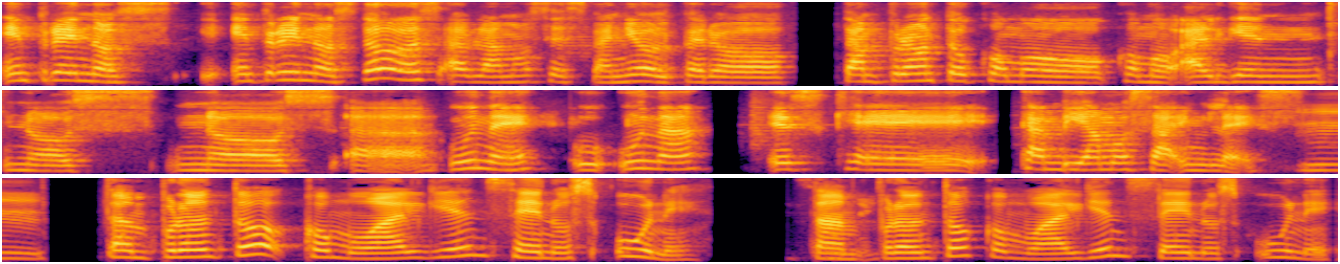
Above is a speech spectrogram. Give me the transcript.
entre nos, entre nos dos hablamos español, pero tan pronto como, como alguien nos, nos uh, une, una, es que cambiamos a inglés. Mm, tan pronto como alguien se nos une. Tan pronto como alguien se nos une.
